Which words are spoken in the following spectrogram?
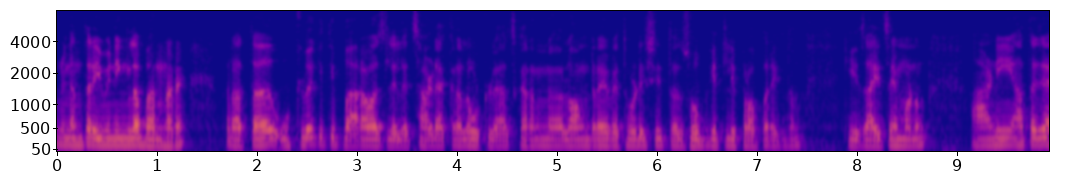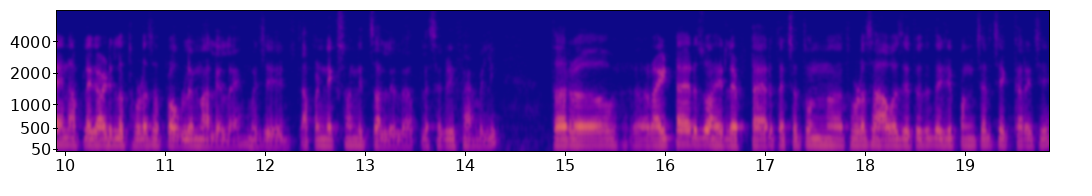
मी नंतर इव्हिनिंगला भरणार आहे. तर आता उठलोय किती? बारा वाजलेले आहेत. साडे अकराला उठलोय. आज कारण लॉंग ड्राईव्ह आहे. थोडीशी तर झोप घेतली प्रॉपर एकदम की जायचं आहे म्हणून. आणि आता जे आहे ना आपल्या गाडीला थोडासा प्रॉब्लेम आलेला आहे. म्हणजे आपण नेक्सॉननीच चाललेलो आहे आपल्या सगळी फॅमिली तर राईट टायर जो आहे लेफ्ट टायर त्याच्यातून थोडासा आवाज येतो तर त्याचे पंक्चर चेक करायचे.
